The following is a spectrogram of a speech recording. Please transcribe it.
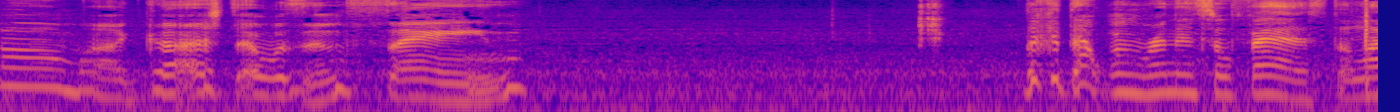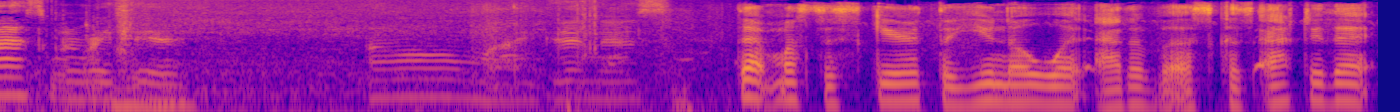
Oh my gosh, that was insane. Look at that one running so fast. The last one right there. Goodness. That must have scared the you know what out of us because after that,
